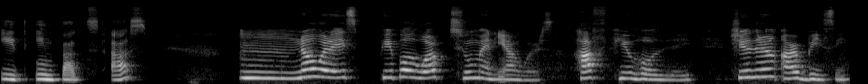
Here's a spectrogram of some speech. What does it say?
it impacts us? Mm, nowadays, people work too many hours, have few holidays. Children are busy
